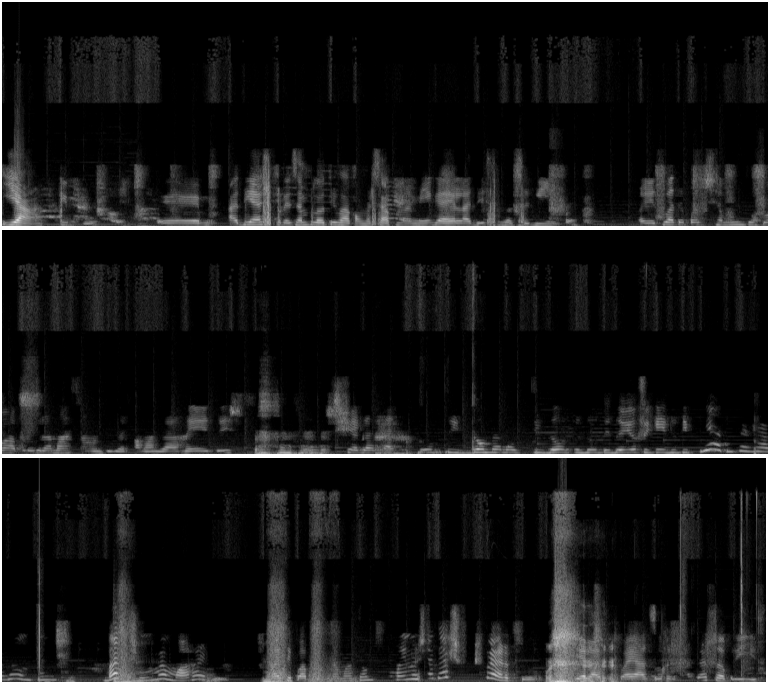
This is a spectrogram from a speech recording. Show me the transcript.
Yeah, tipo, é, há dias, por exemplo, eu estive a conversar com uma amiga e ela disse o seguinte: tu até pode ser muito boa a programação, dizer famosa redes. Chega aqui, eu te dou mesmo, te dou, te dou, te dou. E eu fiquei do tipo, yeah, tu tens razão, tu bates mesmo a rede. Mas tipo, a programação também não chegaste perto. E ela vai a sorrir, é sobre isso.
